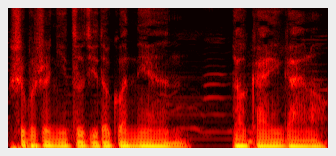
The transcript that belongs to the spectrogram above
是不是你自己的观念要改一改了？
